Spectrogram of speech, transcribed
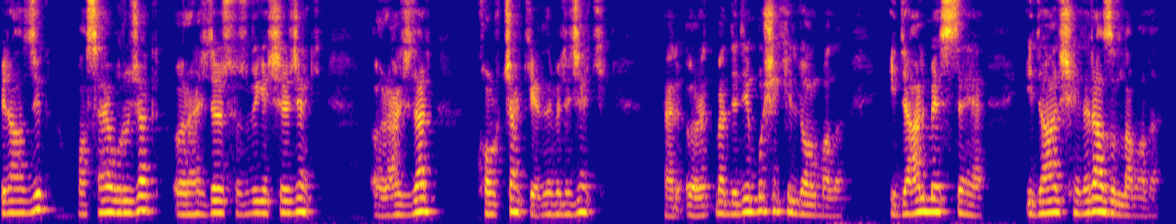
birazcık masaya vuracak, öğrencilere sözünü geçirecek. Öğrenciler korkacak, yerini bilecek. Yani öğretmen dediğin bu şekilde olmalı. İdeal mesleğe, ideal şeyleri hazırlamalı.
